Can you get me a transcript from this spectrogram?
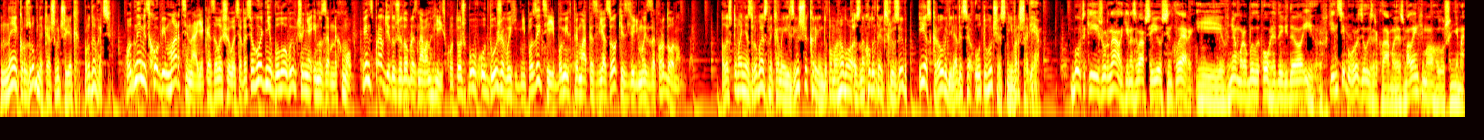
не як розробник, а швидше як продавець. Одним із хобі Марціна, яке залишилося до сьогодні, було вивчення іноземних мов. Він справді дуже добре знав англійську, тож був у дуже вигідній позиції, бо міг тримати зв'язок із людьми з-за кордону. Листування з ровесниками із інших країн допомагало знаходити ексклюзив і яскраво виділятися у тогочасній Варшаві. Був такий журнал, який називався Ю Сінклер, і в ньому робили огляди відеоігор. В кінці був розділ із рекламою з маленькими оголошеннями.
